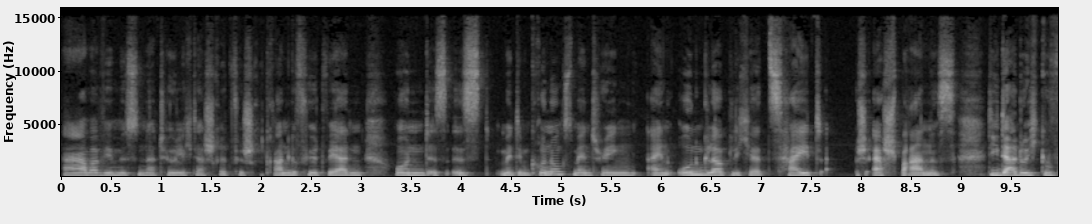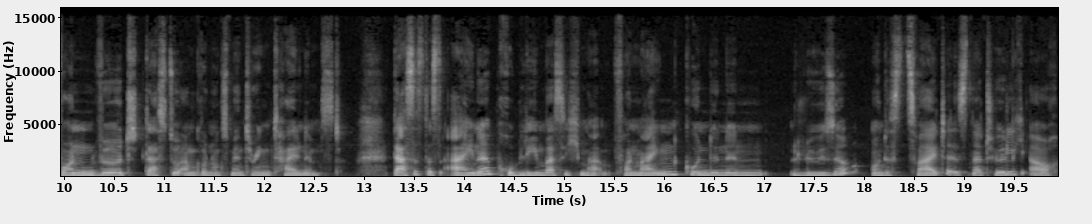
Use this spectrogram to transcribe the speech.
aber wir müssen natürlich da Schritt für Schritt rangeführt werden. Und es ist mit dem Gründungsmentoring ein unglaublicher Zeitersparnis, die dadurch gewonnen wird, dass du am Gründungsmentoring teilnimmst. Das ist das eine Problem, was ich von meinen Kundinnen löse. Und das zweite ist natürlich auch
